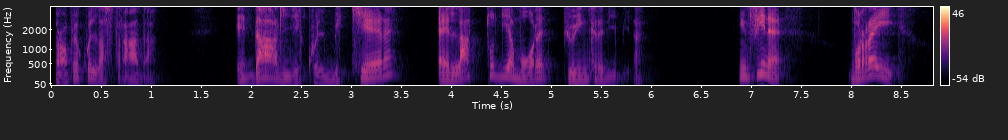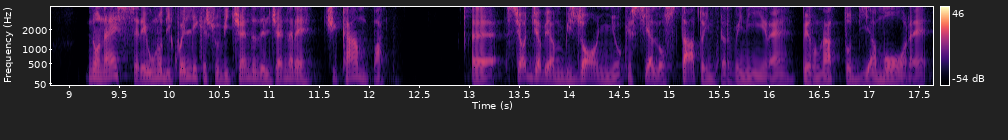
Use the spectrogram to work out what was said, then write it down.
proprio quella strada. E dargli quel bicchiere è l'atto di amore più incredibile. Infine, vorrei non essere uno di quelli che su vicende del genere ci campa. Eh, se oggi abbiamo bisogno che sia lo Stato a intervenire per un atto di amore,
